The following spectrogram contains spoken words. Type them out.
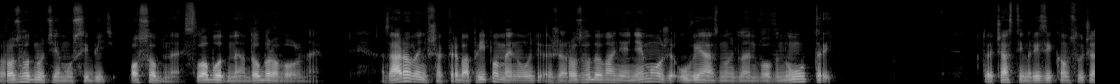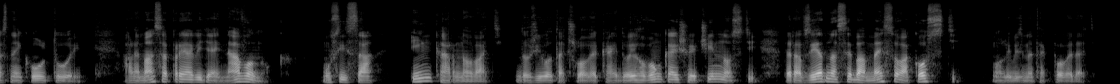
To rozhodnutie musí byť osobné, slobodné a dobrovoľné. Zároveň však treba pripomenúť, že rozhodovanie nemôže uviaznuť len vo vnútri. To je častým rizikom súčasnej kultúry. Ale má sa prejaviť aj navonok. Musí sa inkarnovať do života človeka aj do jeho vonkajšej činnosti, teda vziať na seba meso a kosti, mohli by sme tak povedať,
